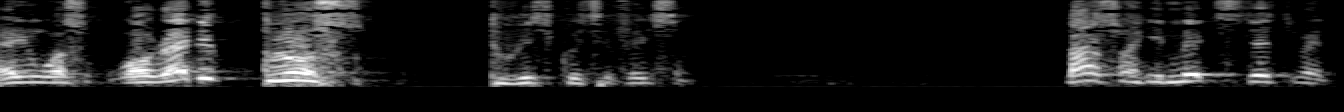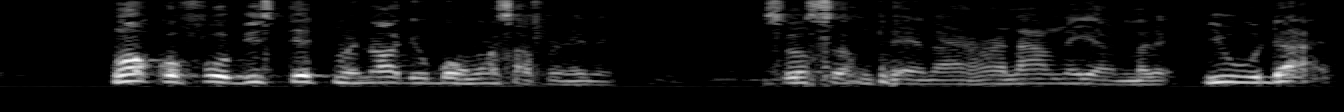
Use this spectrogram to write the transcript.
And he was already close to his crucifixion. That's why he made statement. One could be statement now the one suffering. So something you will die.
